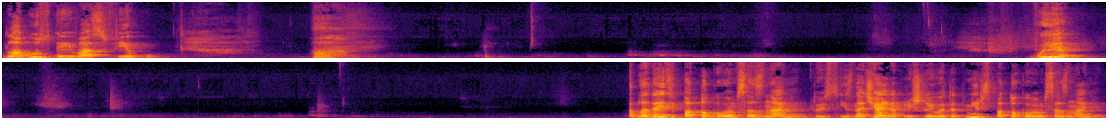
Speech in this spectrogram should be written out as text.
Лагус эйвас феку. А. Вы обладаете потоковым сознанием, то есть изначально пришли в этот мир с потоковым сознанием.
